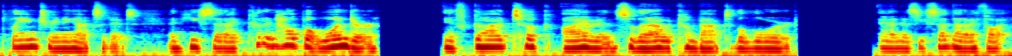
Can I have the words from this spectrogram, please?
plane training accident. And he said, I couldn't help but wonder if God took Ivan so that I would come back to the Lord. And as he said that, I thought,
